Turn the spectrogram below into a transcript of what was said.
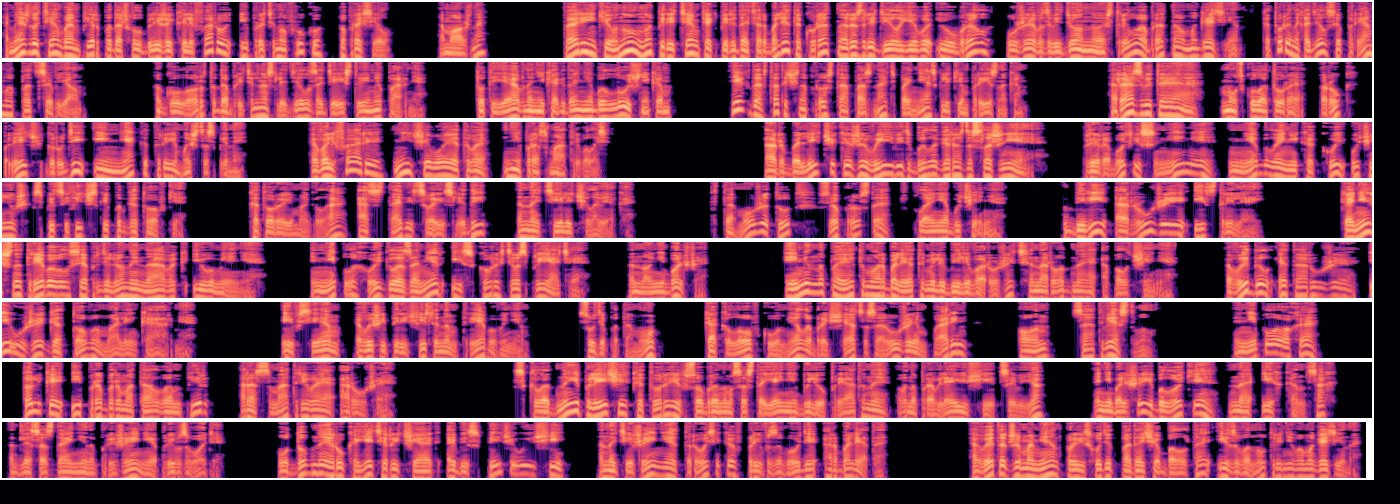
А между тем вампир подошел ближе к Элифару и, протянув руку, попросил. «Можно?» Парень кивнул, но перед тем, как передать арбалет, аккуратно разрядил его и убрал уже взведенную стрелу обратно в магазин, который находился прямо под цевьем. Гулорд одобрительно следил за действиями парня. Тот явно никогда не был лучником. Их достаточно просто опознать по нескольким признакам. Развитая мускулатура рук, плеч, груди и некоторые мышцы спины. В Альфаре ничего этого не просматривалось. Арбалетчика же выявить было гораздо сложнее. При работе с ними не было никакой очень уж специфической подготовки которая могла оставить свои следы на теле человека. К тому же тут все просто в плане обучения. Бери оружие и стреляй. Конечно, требовался определенный навык и умение. Неплохой глазомер и скорость восприятия, но не больше. Именно поэтому арбалетами любили вооружать народное ополчение. Выдал это оружие, и уже готова маленькая армия и всем вышеперечисленным требованиям, судя по тому, как ловко умел обращаться с оружием парень, он соответствовал. Неплохо. Только и пробормотал вампир, рассматривая оружие. Складные плечи, которые в собранном состоянии были упрятаны в направляющие цевья, небольшие блоки на их концах для создания напряжения при взводе, удобная рукоять рычаг, обеспечивающий натяжение тросиков при взводе арбалета. В этот же момент происходит подача болта из внутреннего магазина,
